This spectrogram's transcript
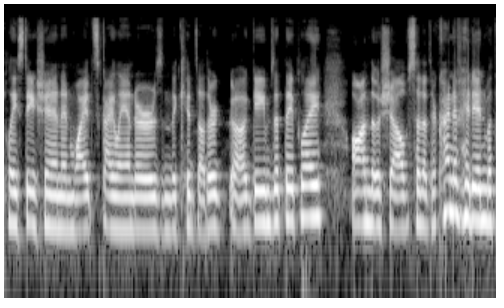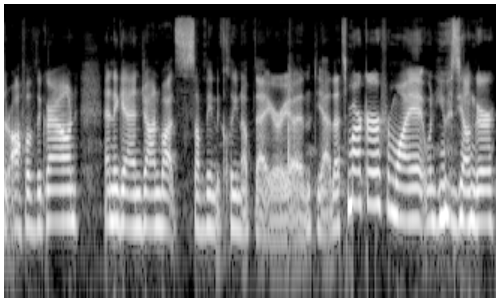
PlayStation and Wyatt Skylanders and the kids' other uh, games that they play on those shelves so that they're kind of hidden but they're off of the ground. And again, John bought something to clean up that area. And yeah, that's marker from Wyatt when he was younger.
